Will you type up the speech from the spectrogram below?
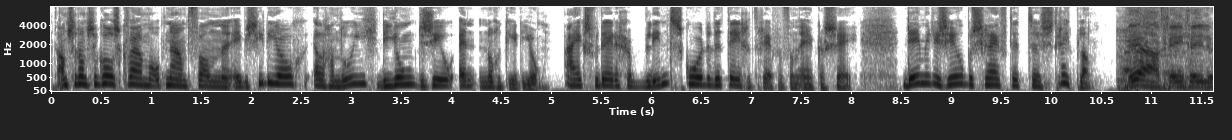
De Amsterdamse goals kwamen op naam van uh, Ebicidio, El Hamdoui, De Jong, De Zeeuw en nog een keer De Jong. Ajax-verdediger Blind scoorde de tegentreffer van RKC. Demi De Zeeuw beschrijft het uh, strijdplan. Ja, geen gele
